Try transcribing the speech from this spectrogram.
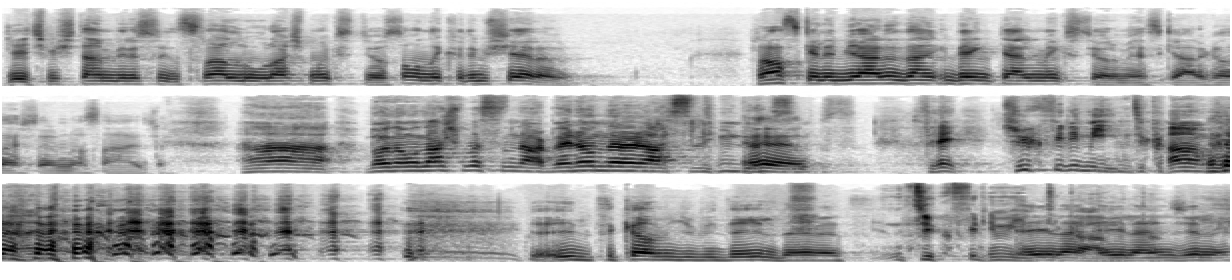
geçmişten birisi ısrarla uğraşmak istiyorsa ona kötü bir şey ararım. Rastgele bir yerde den- denk gelmek istiyorum eski arkadaşlarımla sadece. Ha bana ulaşmasınlar ben onlara rastlayayım diyorsunuz. Türk filmi intikamı yani. Ya, intikam gibi değil de evet. Türk filmi Eğlen- intikamı. eğlenceli.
